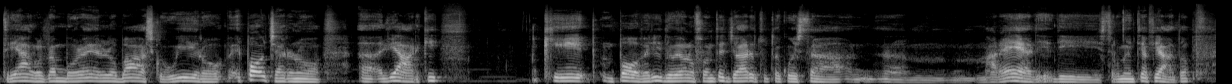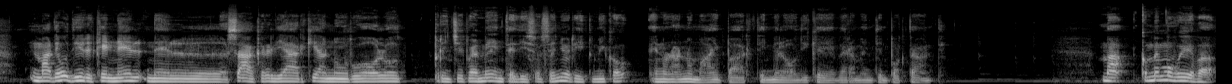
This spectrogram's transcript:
triangolo, tamburello, basco, guiro e poi c'erano uh, gli archi che poveri dovevano fronteggiare tutta questa uh, marea di, di, strumenti a fiato, ma devo dire che nel, nel sacre gli archi hanno un ruolo principalmente di sostegno ritmico e non hanno mai parti melodiche veramente importanti. Ma come muoveva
